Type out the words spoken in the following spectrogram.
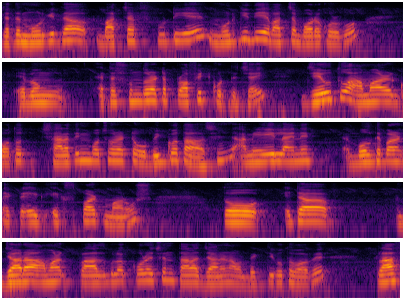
যাতে মুরগিটা বাচ্চা ফুটিয়ে, মুরগি দিয়ে বাচ্চা বড় করব এবং একটা সুন্দর একটা প্রফিট করতে চাই। যেহেতু আমার গত সাড়ে তিন বছর একটা অভিজ্ঞতা আছে, আমি এই লাইনে বলতে পারেন একটা এক্সপার্ট মানুষ। তো এটা যারা আমার ক্লাসগুলো করেছেন, তারা জানেন আমার ব্যক্তিগতভাবে। ক্লাস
